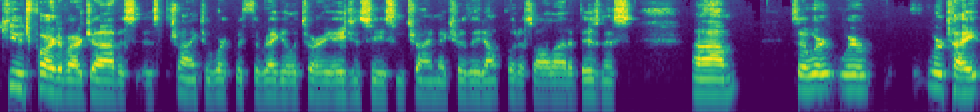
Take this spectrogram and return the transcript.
huge part of our job is, is trying to work with the regulatory agencies and try and make sure they don't put us all out of business. Um, so we're, we're we're tight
